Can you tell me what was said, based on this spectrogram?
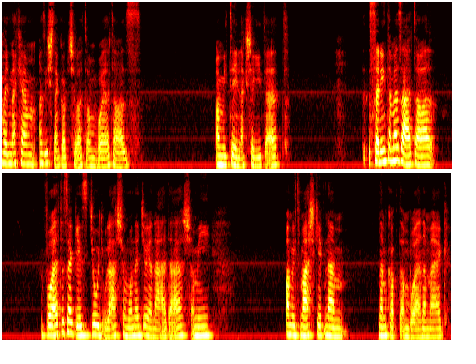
hogy nekem az Isten kapcsolatom volt az, ami tényleg segített. Szerintem ezáltal volt az egész gyógyulásomon egy olyan áldás, ami, amit másképp nem, nem kaptam volna meg.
